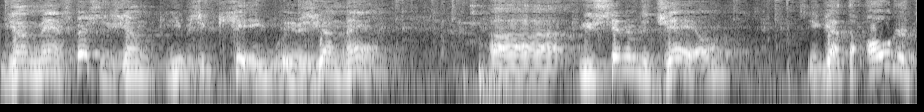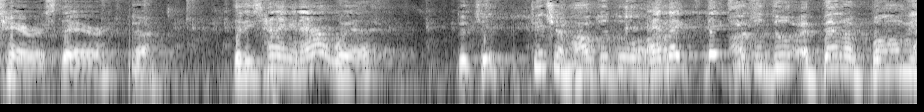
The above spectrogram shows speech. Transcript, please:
young man, especially young, he was a kid, he was a young man. Uh, you send him to jail. You got the older terrorist there Yeah. that he's hanging out with. Teach them how to do And they- they how to do a better bombing,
